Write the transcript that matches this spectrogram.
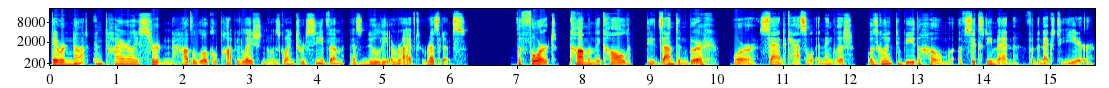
They were not entirely certain how the local population was going to receive them as newly arrived residents. The fort, commonly called the Zandenburg, or Sand Castle in English, was going to be the home of 60 men for the next year.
